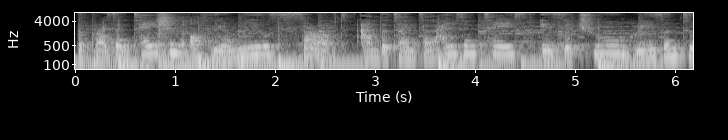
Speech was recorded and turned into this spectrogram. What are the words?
The presentation of their meals served and the tantalizing taste is the true reason to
